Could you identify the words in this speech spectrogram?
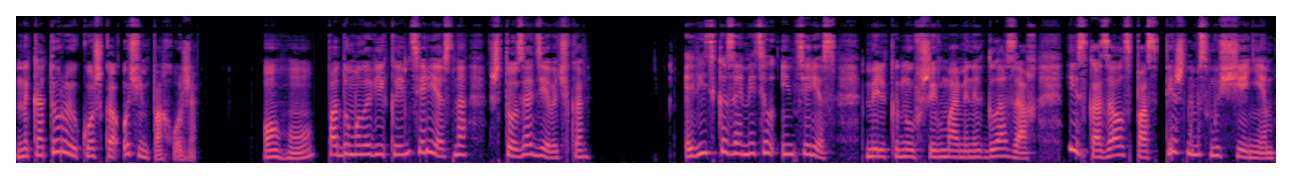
на которую кошка очень похожа. «Ого», — подумала Вика, — «интересно, что за девочка?» Витька заметил интерес, мелькнувший в маминых глазах, и сказал с поспешным смущением,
